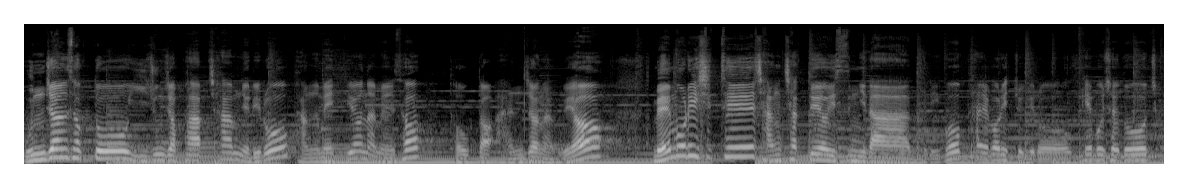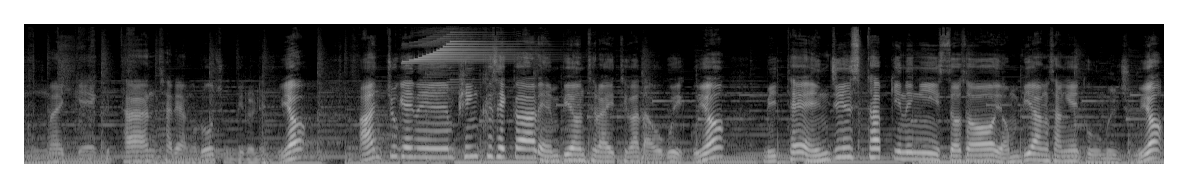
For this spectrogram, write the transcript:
운전석도 이중 접합 차음 유리로 방음에 뛰어나면서 더욱더 안전하고요. 메모리 시트 장착되어 있습니다. 그리고 팔걸이 쪽 이렇게 보셔도 정말 깨끗한 차량으로 준비를 했고요. 안쪽에는 핑크 색깔 앰비언트 라이트가 나오고 있고요. 밑에 엔진 스탑 기능이 있어서 연비 향상에 도움을 주고요.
